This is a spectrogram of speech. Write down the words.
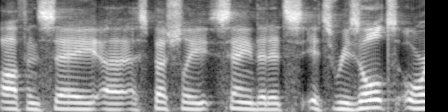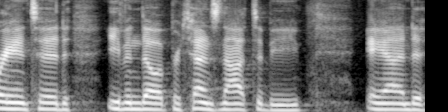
often say, uh, especially saying that it's it's results oriented, even though it pretends not to be, and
